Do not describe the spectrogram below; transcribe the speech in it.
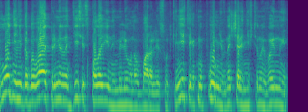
Сегодня они добывают примерно 10,5 миллионов баррелей в сутки нефти. Как мы помним, в начале нефтяной войны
